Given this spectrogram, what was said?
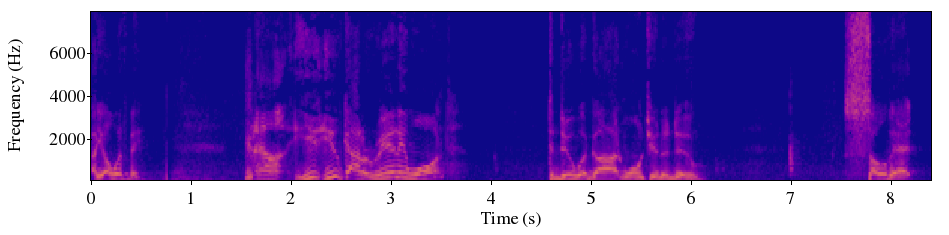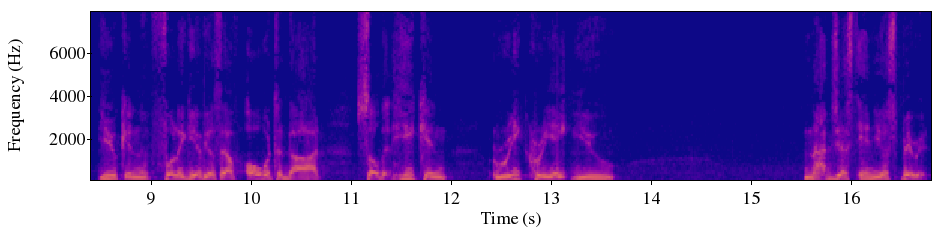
Are y'all with me? Now, you, you've got to really want to do what God wants you to do so that you can fully give yourself over to God so that He can recreate you not just in your spirit,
